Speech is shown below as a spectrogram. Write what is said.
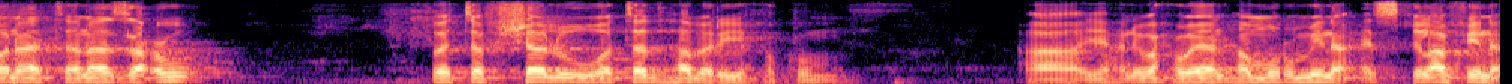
walaa tanaasacuu fatafshaluu watadhaba riixukum yacni waxa weeyaan ha murmina iskhilaafina.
